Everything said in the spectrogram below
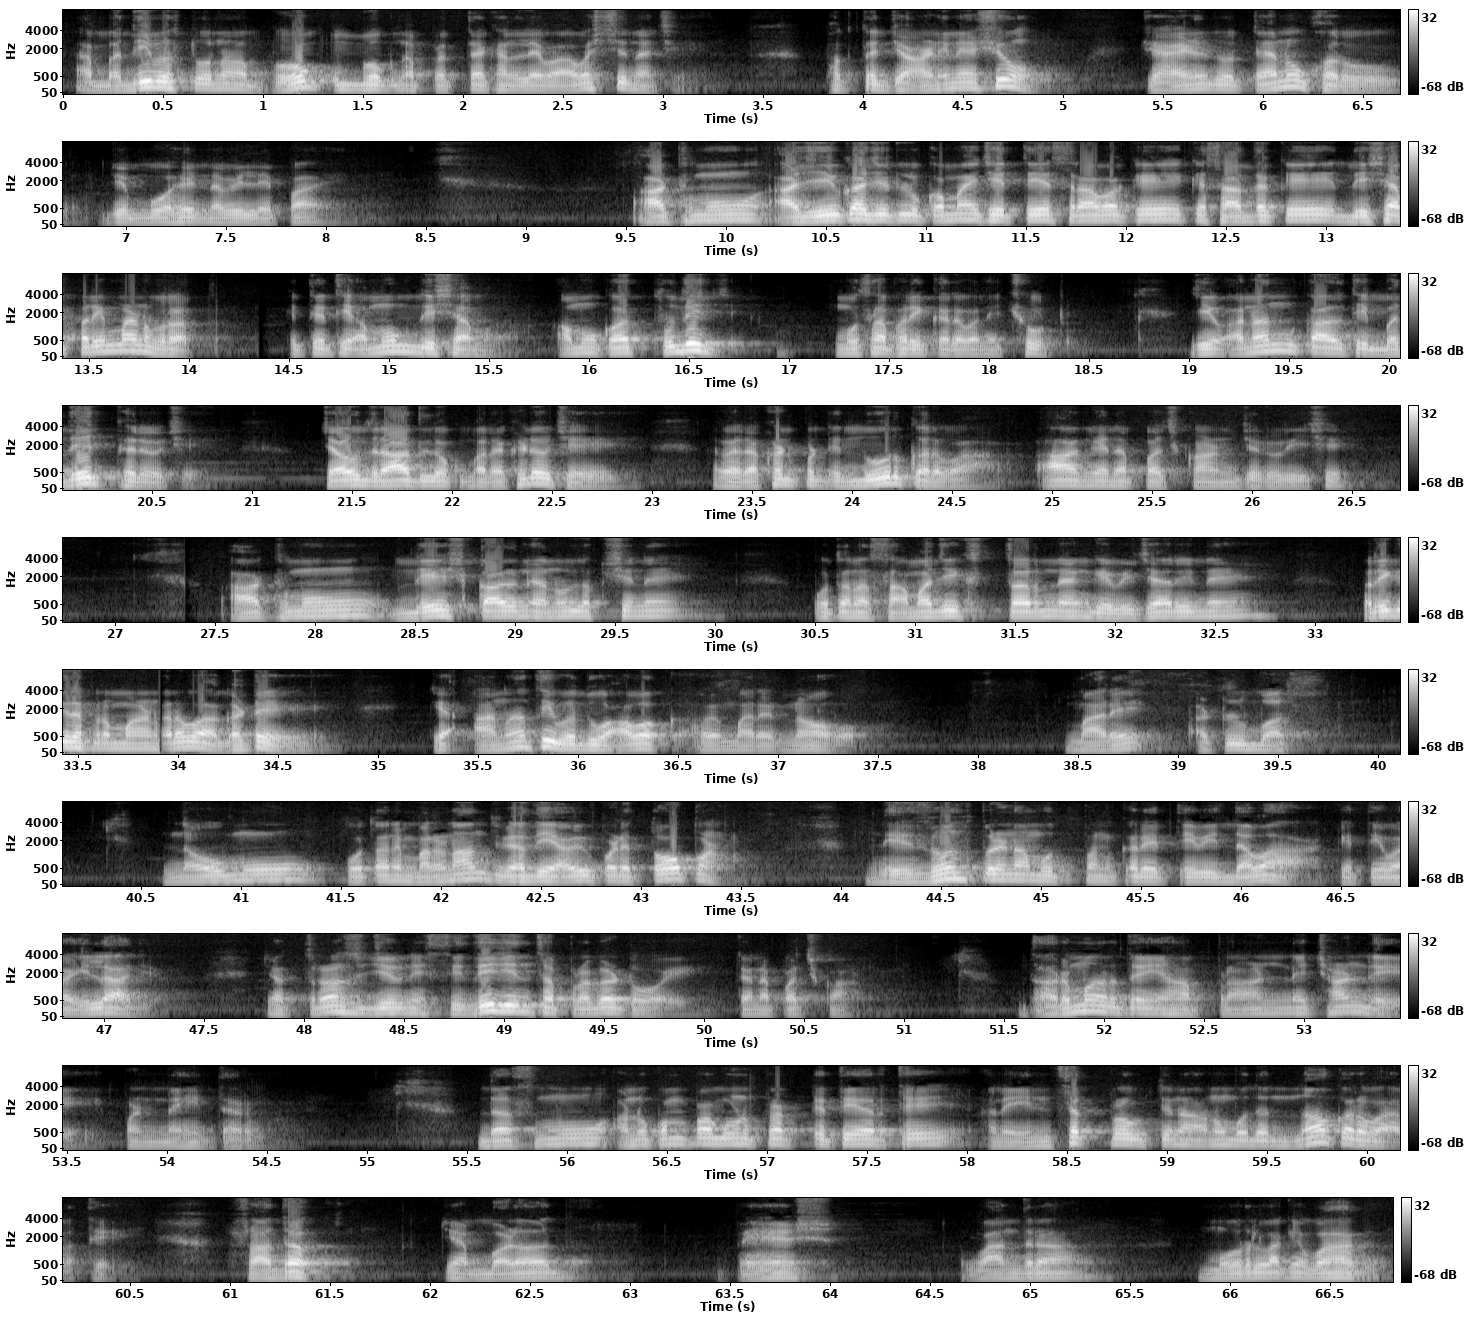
આ બધી વસ્તુઓના ભોગ ઉપભોગના પ્રત્યાખ્યાન લેવા અવશ્યના છે. ફક્ત જાણીને શું? જાણ્યું તો તેનું ખરું, જે બોહે નવી લેપાય. આઠમું, આજીવિકા જેટલું કમાય છે તે શ્રાવકે કે સાધકે દિશા પરિમાણ વ્રત? કે તેથી અમુક દિશામાં અમુક હદ સુધી જ મુસાફરી કરવાની છૂટ. જીવ અનંતકાળથી બધે જ ફેર્યો છે. ચૌદ રાત લોકમાં રખડ્યો છે. હવે રખડપટ્ટી દૂર કરવા આ અંગેના પચકાણ જરૂરી છે. આઠમું, દેશકાળને અનુલક્ષીને, પોતાના સામાજિક સ્તરને અંગે વિચારીને, પરિગ્રહ પ્રમાણ કરવા ઘટે કે આનાથી વધુ આવક હવે મારે ન હો. મારે આટલું બસ. નવમું, પોતાને મરણાંત વ્યાધિ આવી પડે તો પણ નિર્ધ્વંસ પરિણામ ઉત્પન્ન કરે તેવી દવા કે તેવા ઇલાજ જ્યાં ત્રસ જીવની સીધી જ હિંસા પ્રગટ હોય તેના પચકાણ. ધર્મ અર્થે અહીંયા પ્રાણને છાંડે, પણ નહીં ધર્મ. દસમું, અનુકંપા ગુણ પ્રગટે તે અર્થે અને હિંસક પ્રવૃત્તિના અનુમોદન ન કરવા અર્થે સાધક જ્યાં બળદ, ભેંસ, વાંદરા, મોરલા કે વાઘ,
